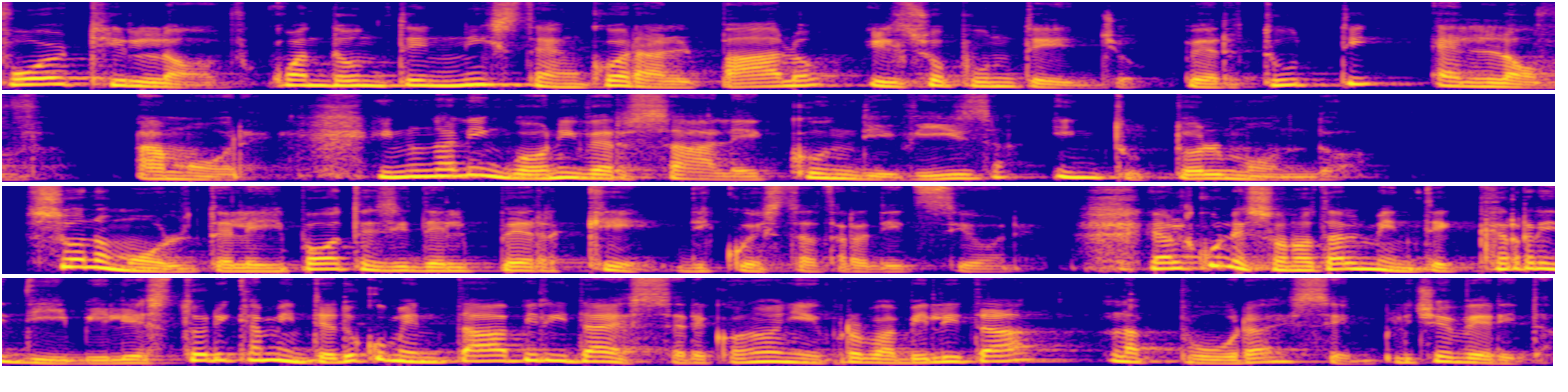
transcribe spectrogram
40 love, quando un tennista è ancora al palo, il suo punteggio per tutti è love amore, in una lingua universale e condivisa in tutto il mondo. Sono molte le ipotesi del perché di questa tradizione, e alcune sono talmente credibili e storicamente documentabili da essere con ogni probabilità la pura e semplice verità.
